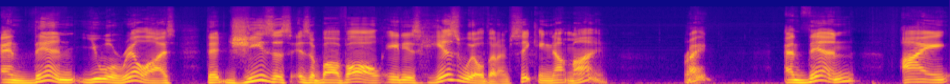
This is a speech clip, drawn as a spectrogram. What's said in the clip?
And then you will realize that Jesus is above all. It is His will that I'm seeking, not mine. Right? And then I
